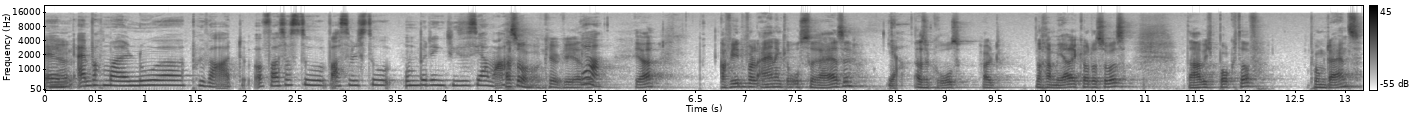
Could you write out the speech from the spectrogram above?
ähm, Ja. einfach mal nur privat. Auf was hast du, was willst du unbedingt dieses Jahr machen? Achso, okay, okay. Also, Ja. ja. Auf jeden Fall eine große Reise. Ja. Also groß, halt nach Amerika oder sowas. Da habe ich Bock drauf. Punkt 1.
